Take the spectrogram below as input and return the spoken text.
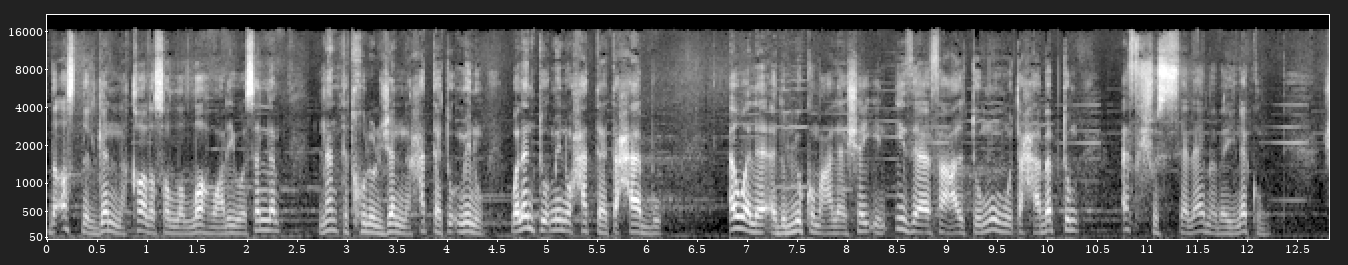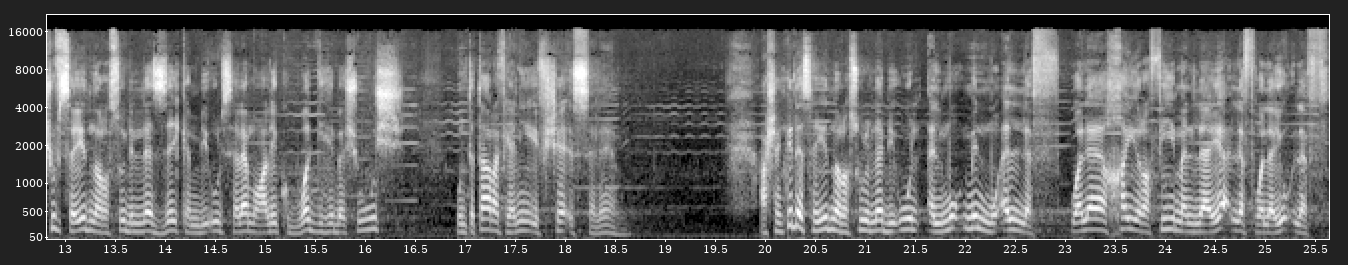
ده أصل الجنة. قال صلى الله عليه وسلم لن تدخلوا الجنة حتى تؤمنوا ولن تؤمنوا حتى تحابوا. أولا أدلكم على شيء إذا فعلتموه تحاببتم أفشوا السلام بينكم. شوف سيدنا رسول الله إزاي كان بيقول سلام عليكم. بوجه بشوش وأنت تعرف يعني إيه إفشاء السلام؟ عشان كده سيدنا رسول الله بيقول المؤمن مؤلف ولا خير في من لا يألف ولا يؤلف.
